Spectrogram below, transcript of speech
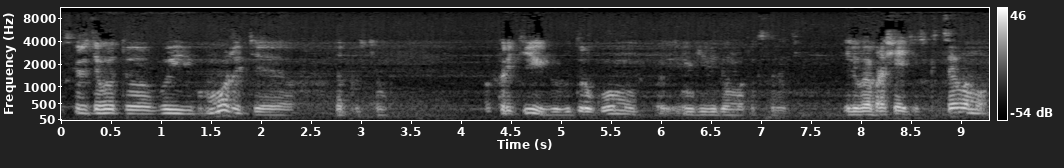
Скажите, вот э, вы можете, допустим, прийти к другому индивидууму, так сказать? Или вы обращаетесь к целому,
